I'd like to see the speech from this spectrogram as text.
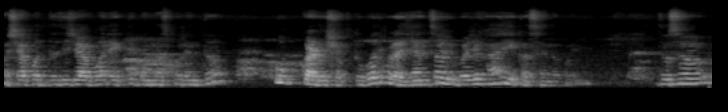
अशा पद्धतीचे आपण एक ते पन्नासपर्यंत खूप काढू शकतो. बरोबर आहे. ज्यांचा विभाजक हा एक असायला पाहिजे. जसं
